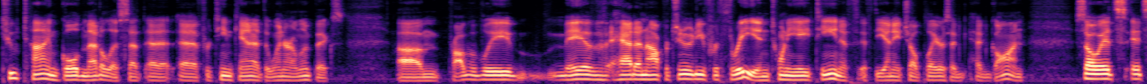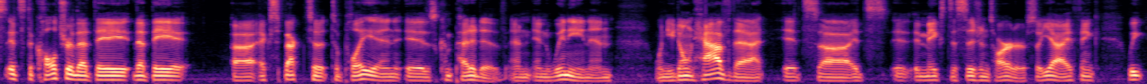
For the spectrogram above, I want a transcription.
two time gold medalists at, at, at, for Team Canada at the Winter Olympics. Um, probably may have had an opportunity for three in 2018 if, if the NHL players had, had gone. So it's it's it's the culture that they that they uh, expect to, to play in is competitive and, and winning and when you don't have that it's uh, it's it, it, makes decisions harder so yeah I think we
